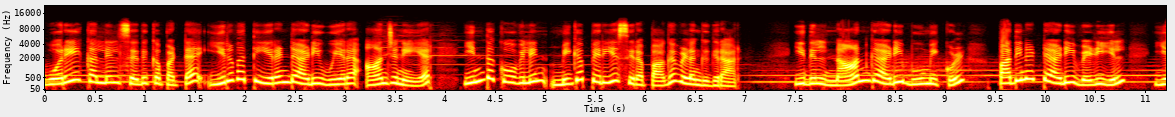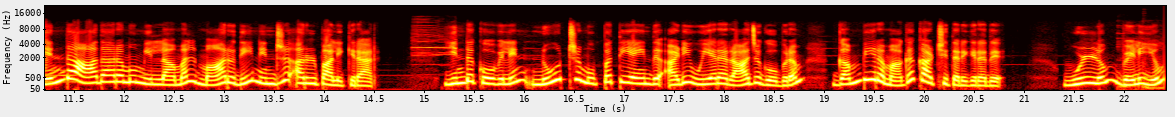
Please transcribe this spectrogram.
ஒரே கல்லில் செதுக்கப்பட்ட இருபத்தி இரண்டு அடி உயர ஆஞ்சநேயர் இந்த கோவிலின் மிகப்பெரிய சிறப்பாக விளங்குகிறார். இதில் நான்கு அடி பூமிக்குள் பதினெட்டு அடி வெளியில் எந்த ஆதாரமும் இல்லாமல் மாருதி நின்று அருள்பாலிக்கிறார். இந்த கோவிலின் நூற்று முப்பத்தி ஐந்து அடி உயர ராஜகோபுரம் கம்பீரமாக காட்சி தருகிறது. உள்ளும் வெளியும்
